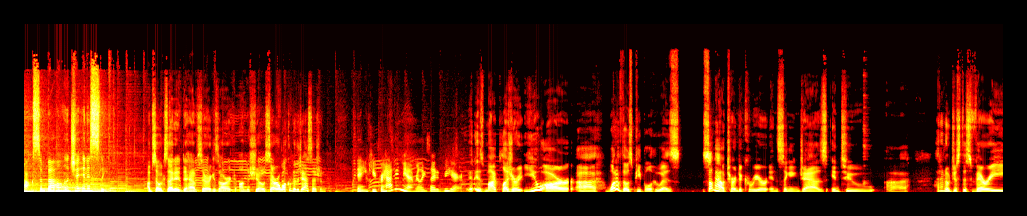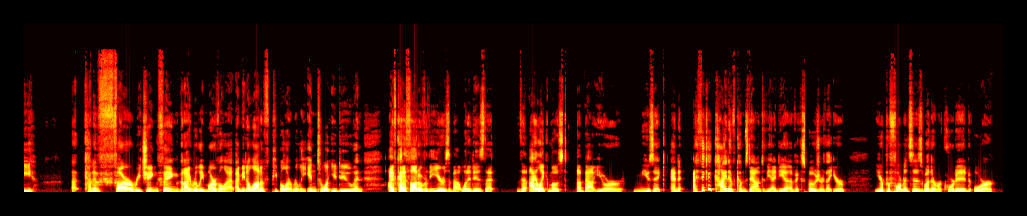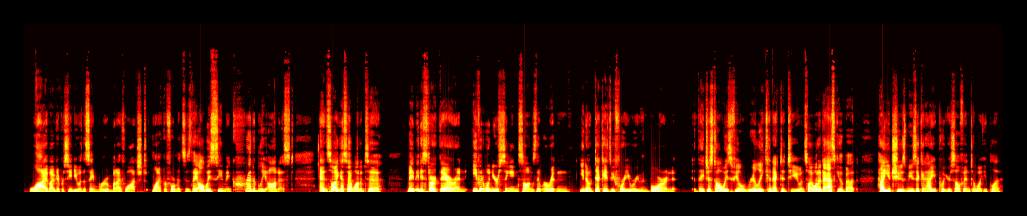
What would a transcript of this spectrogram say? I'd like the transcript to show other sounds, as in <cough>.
Talks about you in his sleep. I'm so excited to have Sara Gazarek on the show. Sara, welcome to the Jazz Session. Thank you for having me. I'm really excited to be here. It is my pleasure. You are uh, one of those people who has somehow turned a career in singing jazz into, uh, I don't know, just this very uh, kind of far reaching thing that I really marvel at. I mean, a lot of people are really into what you do, and I've kind of thought over the years about what it is that that I like most about your music, and I think it kind of comes down to the idea of exposure that your your performances, whether recorded or live, I've never seen you in the same room, but I've watched live performances. They always seem incredibly honest, and so I guess I wanted to maybe to start there. And even when you're singing songs that were written, you know, decades before you were even born, they just always feel really connected to you. And so I wanted to ask you about how you choose music and how you put yourself into what you play.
